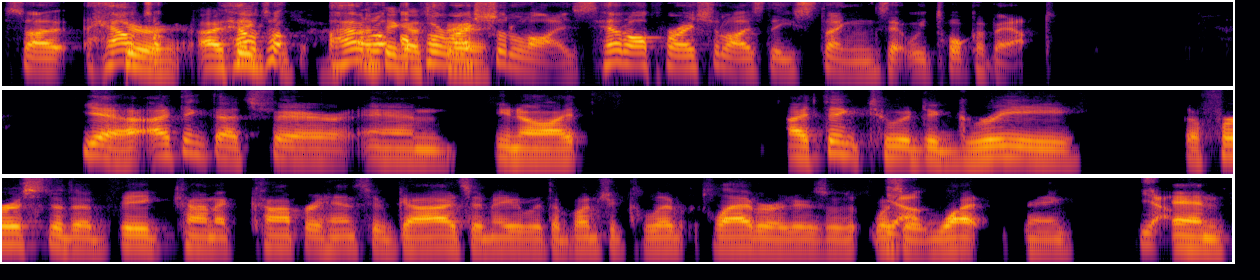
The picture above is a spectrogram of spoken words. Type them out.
So how Sure, to I how think- to how to operationalize how to operationalize these things that we talk about. Yeah, I think that's fair, and you know, I I think to a degree, the first of the big kind of comprehensive guides I made with a bunch of collaborators was, was Yeah. a what thing. Yeah. And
